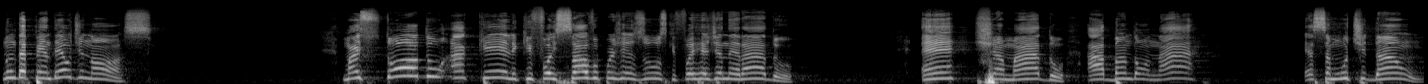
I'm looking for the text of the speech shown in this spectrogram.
não dependeu de nós. Mas todo aquele que foi salvo por Jesus, que foi regenerado, é chamado a abandonar essa multidão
